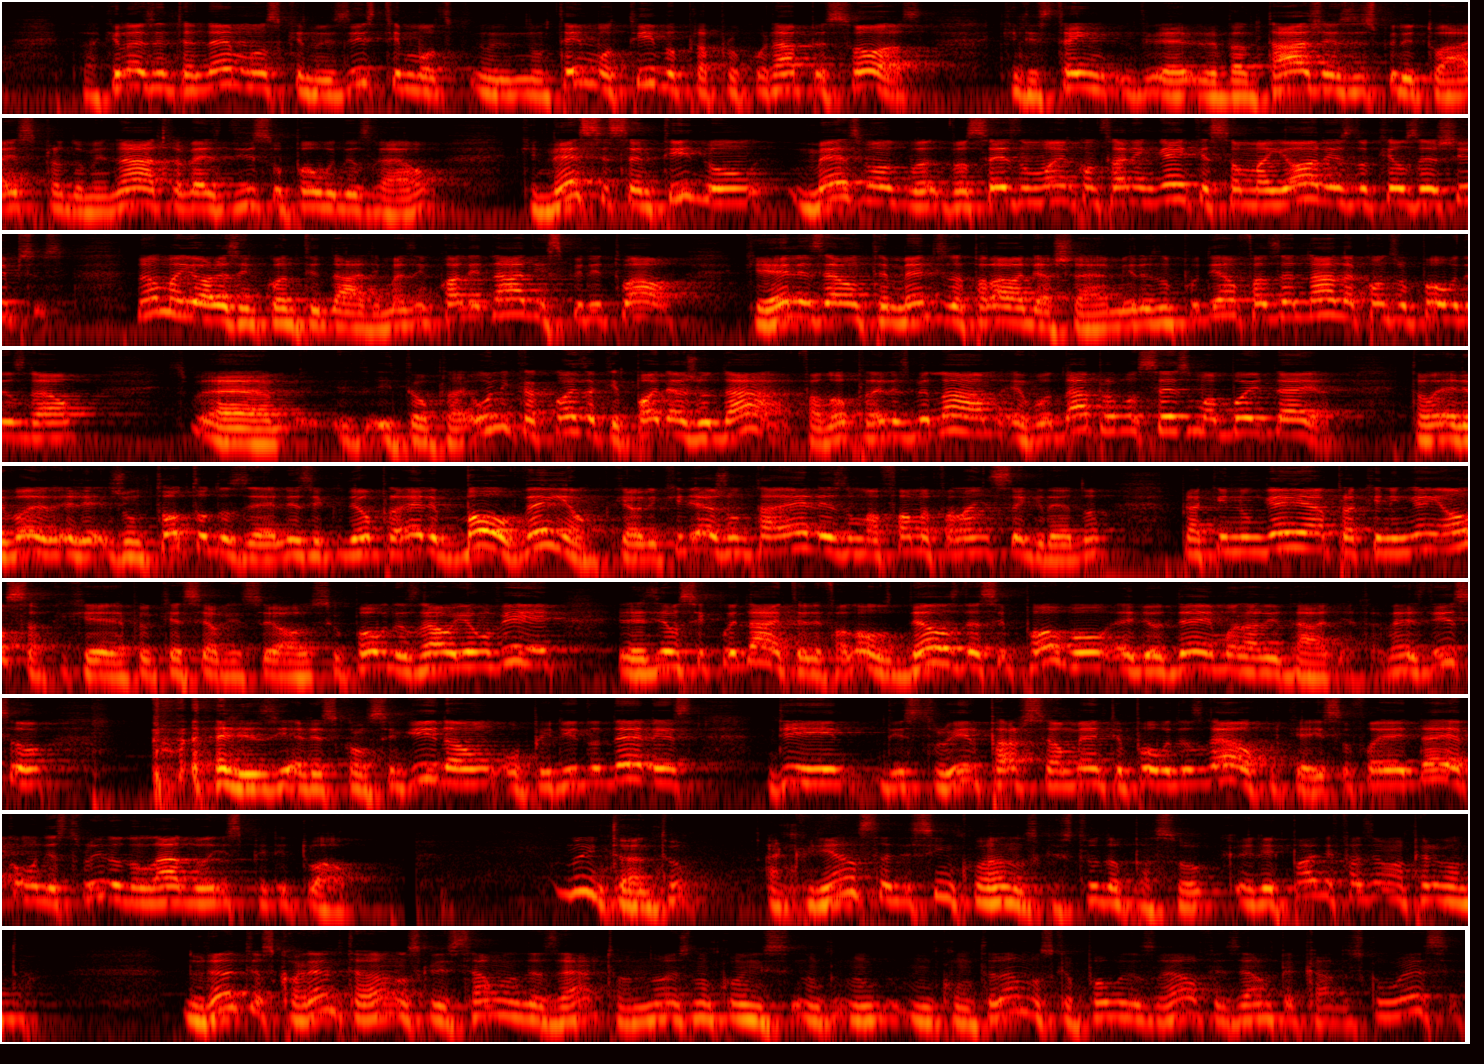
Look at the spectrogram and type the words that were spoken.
Aqui nós entendemos que não existe, não tem motivo para procurar pessoas que eles têm eh, vantagens espirituais para dominar através disso o povo de Israel, que nesse sentido, mesmo vocês não vão encontrar ninguém que são maiores do que os egípcios, não maiores em quantidade, mas em qualidade espiritual, que eles eram tementes da palavra de Hashem, eles não podiam fazer nada contra o povo de Israel. É, então, a única coisa que pode ajudar, falou para eles Bilam, eu vou dar para vocês uma boa ideia. Então ele, ele juntou todos eles e deu para ele, bom, venham, porque ele queria juntar eles de uma forma de falar em segredo, para que ninguém para que ninguém ouça, porque porque se, se, se, o povo de Israel iam vir, eles iam se cuidar. Então ele falou, o Deus desse povo ele odeia imoralidade. Através disso eles, eles conseguiram o pedido deles de destruir parcialmente o povo de Israel, porque isso foi a ideia, como destruí-lo do lado espiritual. No entanto, a criança de 5 anos que estuda o Passuk, ele pode fazer uma pergunta. Durante os 40 anos que eles estavam no deserto, nós não, não, não encontramos que o povo de Israel fizeram pecados como esse.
